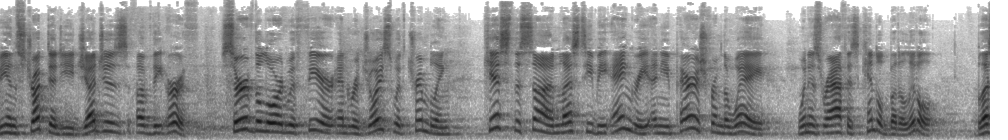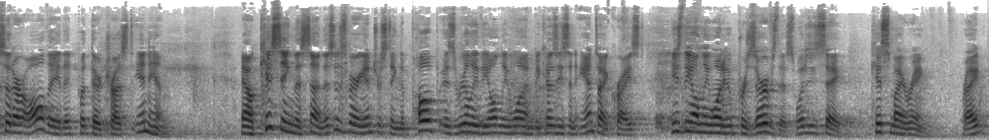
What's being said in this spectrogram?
Be instructed, ye judges of the earth. Serve the Lord with fear and rejoice with trembling. Kiss the Son, lest he be angry and ye perish from the way when his wrath is kindled but a little. Blessed are all they that put their trust in him. Now, kissing the Son, this is very interesting. The Pope is really the only one, because he's an antichrist, he's the only one who preserves this. What does he say? Kiss my ring, right?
